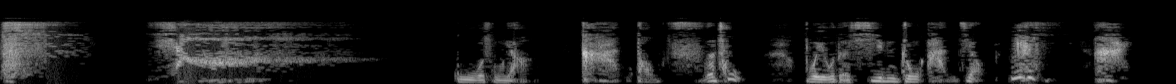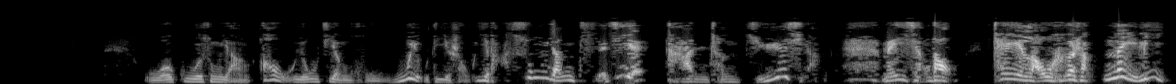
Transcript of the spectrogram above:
呀！郭松阳看到此处，不由得心中暗叫。厉害！我郭松阳傲游江湖，无有敌手，一把松阳铁剑堪称绝响。没想到这老和尚内力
